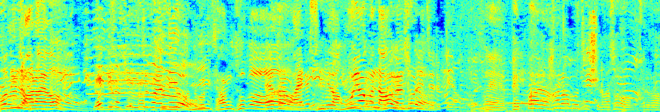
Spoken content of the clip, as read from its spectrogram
어딘 줄 알아요? 여기서 소리 지르면 안 돼요. 이 장소가. 네, 그럼 알겠습니다. 오양훈 나오면 소리 지를게요. 네, 백발 할아버지시라서 제가.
